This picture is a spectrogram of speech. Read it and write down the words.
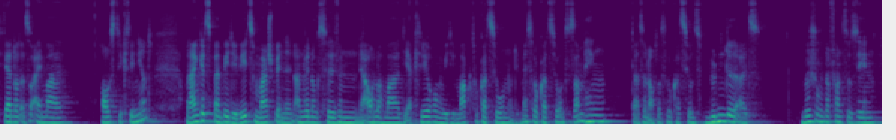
Die werden dort also einmal ausdekliniert. Und dann gibt es beim BDW zum Beispiel in den Anwendungshilfen ja auch nochmal die Erklärung, wie die Marktlokation und die Messlokation zusammenhängen. Da ist dann auch das Lokationsbündel als Mischung davon zu sehen.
